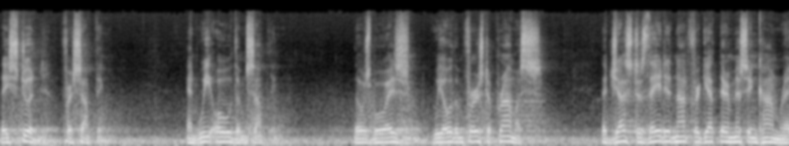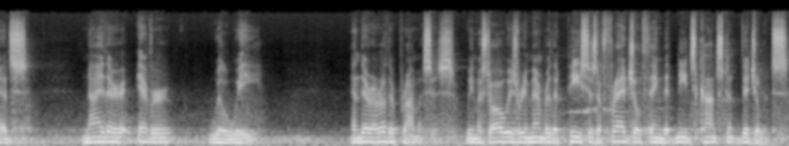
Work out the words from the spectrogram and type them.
They stood for something, and we owe them something. Those boys, we owe them first a promise that just as they did not forget their missing comrades, neither ever will we. And there are other promises. We must always remember that peace is a fragile thing that needs constant vigilance.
